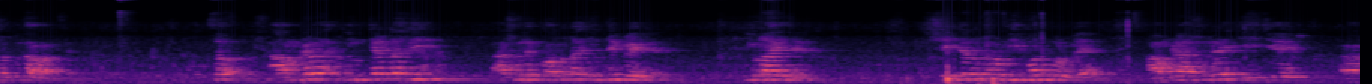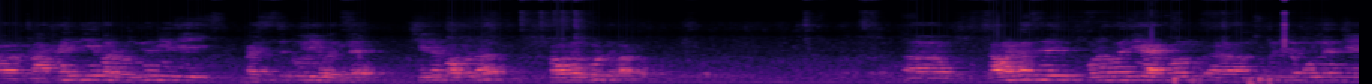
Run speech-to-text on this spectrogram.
সত্যতাও আছে। সো আমরা ইন্টারনালি আসলে কতটা ইন্টিগ্রেটেড ইউনাইটেড সেইটার উপর নির্ভর করবে আমরা আসলে এই যে রাখাইন নিয়ে বা রোহিঙ্গা নিয়ে যে প্যাসেজটা তৈরি হয়েছে সেটা কতটা সমাধান করতে পারব আমার কাছে মনে হয় যে এখন যেটা বললেন যে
